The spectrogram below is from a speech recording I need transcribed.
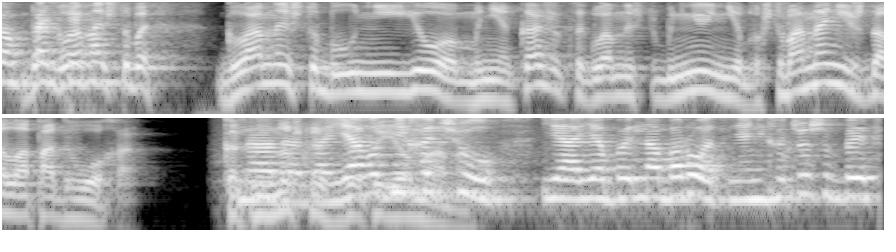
Да, спасибо. главное чтобы, главное, чтобы у нее, мне кажется, главное, чтобы у нее не было, чтобы она не ждала подвоха. Как Да, да, да. Я вот не мама. хочу. Я, я бы наоборот, я не хочу, чтобы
